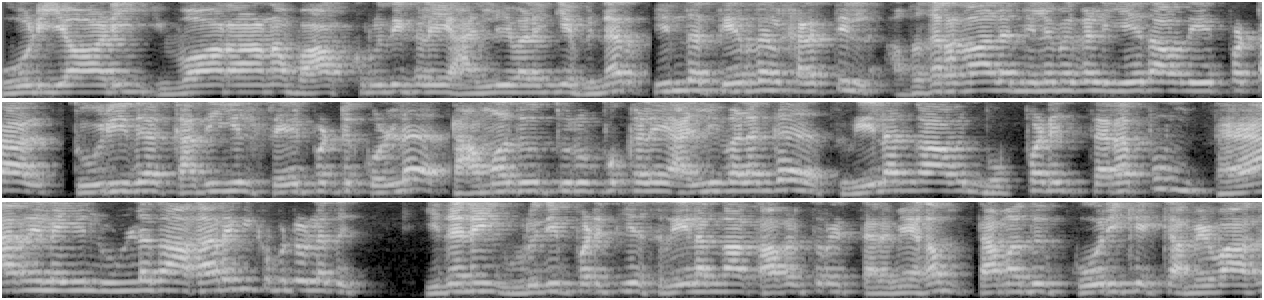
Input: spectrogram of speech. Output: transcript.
ஓடியாடி இவ்வாறான வாக்குறுதிகளை அள்ளி வழங்கிய பின்னர் இந்த தேர்தல் களத்தில் அவசரகால நிலைமைகள் ஏதாவது ஏற்பட்டால் துரித கதியில் செயல்பட்டுக் கொள்ள தமது துருப்புக்களை அள்ளி வழங்க ஸ்ரீலங்காவின் முப்படை தரப்பும் தயார் நிலையில் உள்ளதாக அறிவிக்கப்பட்டுள்ளது. இதனை உறுதிப்படுத்திய ஸ்ரீலங்கா காவல்துறை தலைமையகம் தமது கோரிக்கைக்கு அமைவாக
